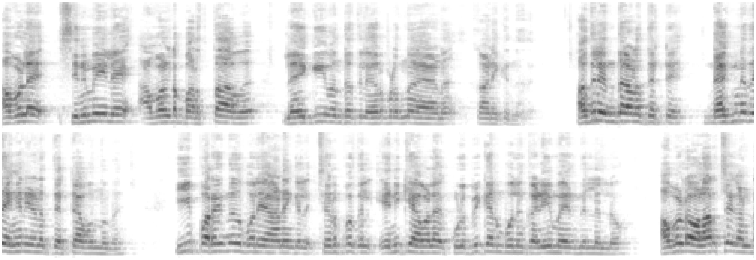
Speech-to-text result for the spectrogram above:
അവളെ സിനിമയിലെ അവളുടെ ഭർത്താവ് ലൈംഗിക ബന്ധത്തിൽ ഏർപ്പെടുന്നതായാണ് കാണിക്കുന്നത്. അതിലെന്താണ് തെറ്റ്? നഗ്നത എങ്ങനെയാണ് തെറ്റാവുന്നത്? ഈ പറയുന്നത് പോലെയാണെങ്കിൽ ചെറുപ്പത്തിൽ എനിക്ക് അവളെ കുളിപ്പിക്കാൻ പോലും കഴിയുമായിരുന്നില്ലല്ലോ. അവളുടെ വളർച്ച കണ്ട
